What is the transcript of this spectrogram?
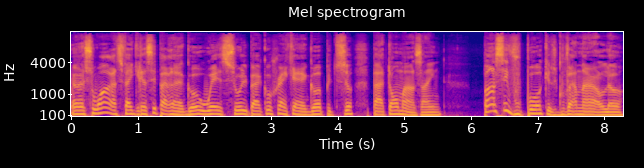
un soir, elle se fait agresser par un gars, ou elle saoule, puis elle couche avec un gars, puis tout ça, puis elle tombe enceinte, pensez-vous pas que ce gouverneur-là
